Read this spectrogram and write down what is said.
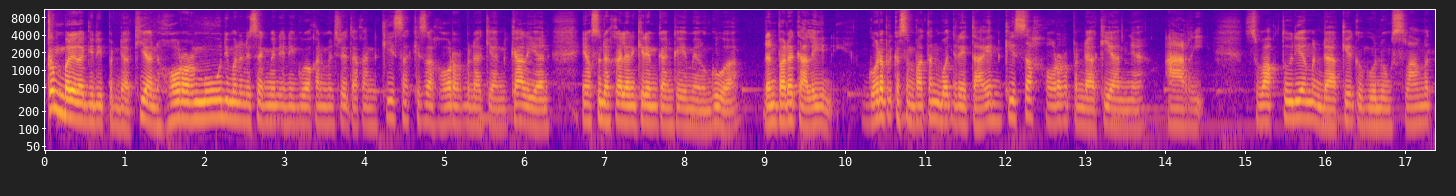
Kembali lagi di pendakian horormu di mana di segmen ini gue akan menceritakan kisah-kisah horor pendakian kalian yang sudah kalian kirimkan ke email gue. Dan pada kali ini, gue dapat kesempatan buat nyeritain kisah horor pendakiannya Ari. Sewaktu dia mendaki ke Gunung Slamet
